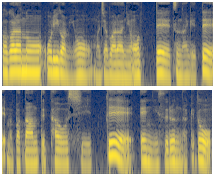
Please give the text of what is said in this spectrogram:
和柄の折り紙を、まあ、蛇腹に折ってつなげて、まあ、パタンって倒して円にするんだけど、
